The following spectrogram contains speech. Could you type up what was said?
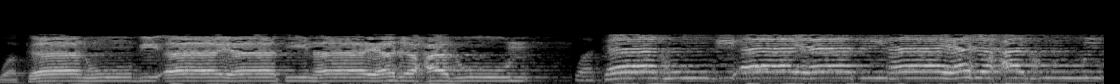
وكانوا بآياتنا يجحدون وكانوا بآياتنا يجحدون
